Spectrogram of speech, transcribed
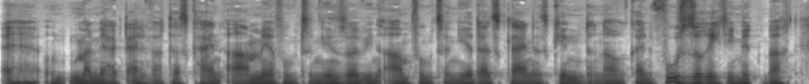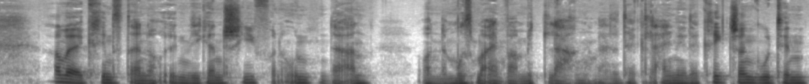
Äh, und man merkt einfach, dass kein Arm mehr funktionieren soll, wie ein Arm funktioniert als kleines Kind und auch kein Fuß so richtig mitmacht. Aber er grinst dann noch irgendwie ganz schief von unten da an. Und dann muss man einfach mitlachen. Also der Kleine, der kriegt schon gut hin,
